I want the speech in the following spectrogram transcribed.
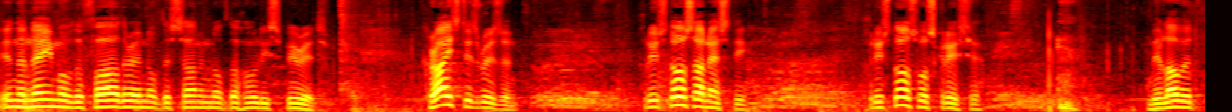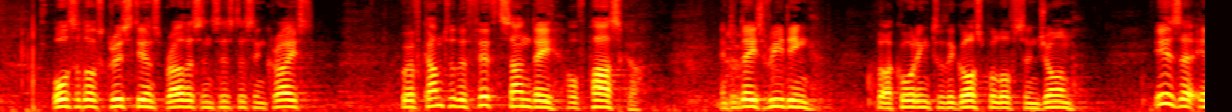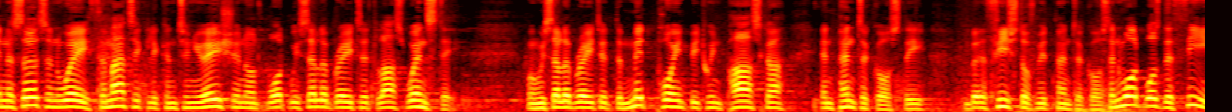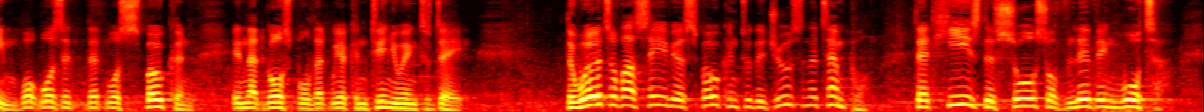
In the name of the Father, and of the Son, and of the Holy Spirit. Christ is risen. Christos anesti. Christos voskresie. Beloved Orthodox Christians, brothers and sisters in Christ, who have come to the fifth Sunday of Pascha, and today's reading, according to the Gospel of St. John, is a, in a certain way thematically continuation of what we celebrated last Wednesday when we celebrated the midpoint between Pascha and Pentecost, the feast of mid Pentecost. And what was the theme? What was it that was spoken in that gospel that we are continuing today? The words of our Savior spoken to the Jews in the temple that He is the source of living water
